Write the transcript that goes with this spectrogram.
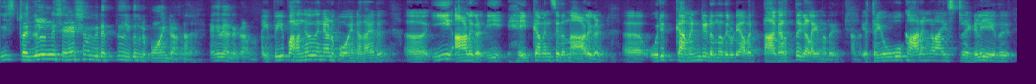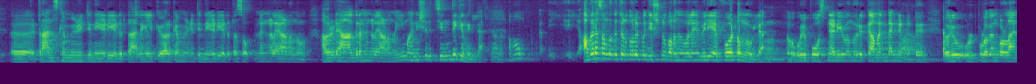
ഈ സ്ട്രഗിളിന് ശേഷം ഇവർ എത്തി നിൽക്കുന്ന ഒരു പോയിന്റ് ആണ് എങ്ങനെയാണ് കാണുന്നത്? ഇപ്പൊ ഈ പറഞ്ഞത് തന്നെയാണ് പോയിന്റ് അതായത് ഈ ആളുകൾ ഈ ഹെയ്റ്റ് കമന്റ്സ് ഇടുന്ന ആളുകൾ ഒരു കമന്റ് ഇടുന്നതിലൂടെ അവർ തകർത്ത് കളയുന്നത് എത്രയോ കാലങ്ങളായി സ്ട്രഗിൾ ചെയ്ത് ട്രാൻസ് കമ്മ്യൂണിറ്റി നേടിയെടുത്ത അല്ലെങ്കിൽ ക്യൂർ കമ്മ്യൂണിറ്റി നേടിയെടുത്ത സ്വപ്നങ്ങളെയാണെന്നോ അവരുടെ ആഗ്രഹങ്ങളെയാണെന്നോ ഈ മനുഷ്യർ ചിന്തിക്കുന്നില്ല. അപ്പം അവരെ സംബന്ധിച്ചിടത്തോളം ഇപ്പൊ ജിഷ്ണു പറഞ്ഞതുപോലെ വലിയ എഫേർട്ട് ഒന്നുമില്ല. ഒരു പോസ്റ്റിനടി വന്ന് ഒരു കമന്റ് അങ്ങ് ഇട്ടിട്ട് ഒരു ഉൾപ്പുളകം കൊള്ളാൻ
